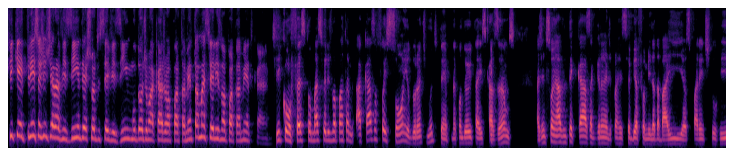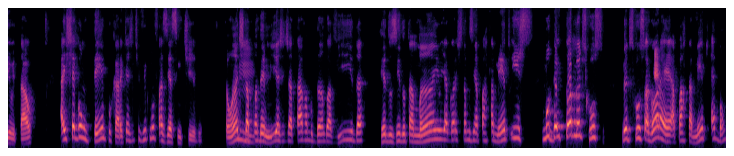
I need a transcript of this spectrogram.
Fiquei triste, a gente era vizinho, deixou de ser vizinho, mudou de uma casa de um apartamento. Tá mais feliz no apartamento, cara? Te confesso que tô mais feliz no apartamento. A casa foi sonho durante muito tempo, né? Quando eu e Thaís casamos, a gente sonhava em ter casa grande para receber a família da Bahia, os parentes do Rio e tal. Aí chegou um tempo, cara, que a gente viu que não fazia sentido. Então, antes hum. da pandemia, a gente já estava mudando a vida, reduzindo o tamanho, e agora estamos em apartamento. E mudei todo o meu discurso. Meu discurso agora é: apartamento é bom.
